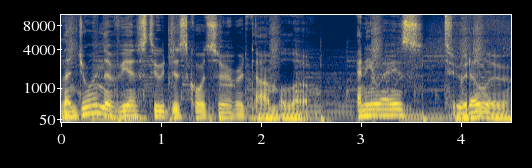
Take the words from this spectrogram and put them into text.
then join the VS2 Discord server down below. Anyways, toodaloo.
